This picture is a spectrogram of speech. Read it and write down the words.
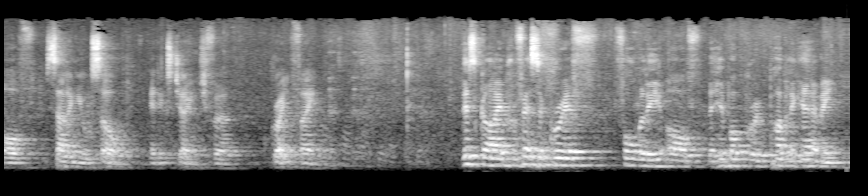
of selling your soul in exchange for great fame. This guy, Professor Griff, formerly of the hip hop group Public Enemy,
